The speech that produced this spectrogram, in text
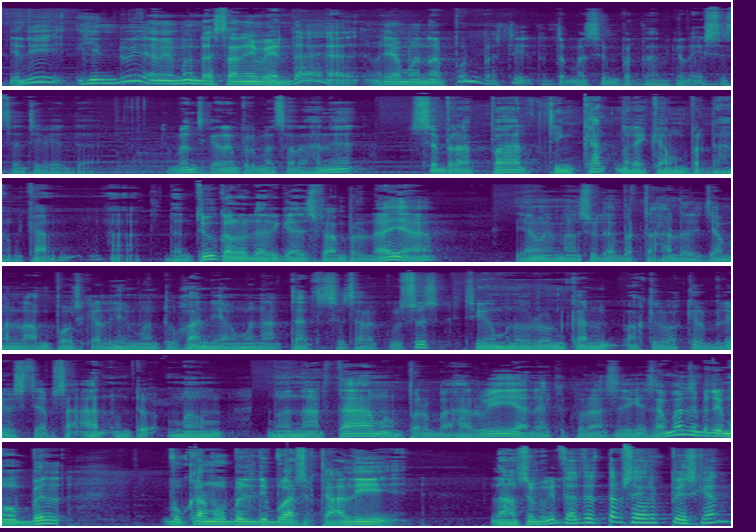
Jadi Hindu ya memang dasarnya Weda ya yang mana pun pasti tetap masih mempertahankan eksistensi Weda. Cuman sekarang permasalahannya seberapa tingkat mereka mempertahankan. Nah, tentu kalau dari garis sampradaya yang memang sudah bertahan dari zaman lampau sekali memang Tuhan yang menata secara khusus sehingga menurunkan wakil-wakil beliau setiap saat untuk menata, memperbaharui ada kekurangan sedikit sama seperti mobil bukan mobil dibuat sekali langsung begitu tetap servis kan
